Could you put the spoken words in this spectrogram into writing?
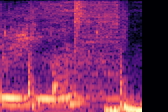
to you.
